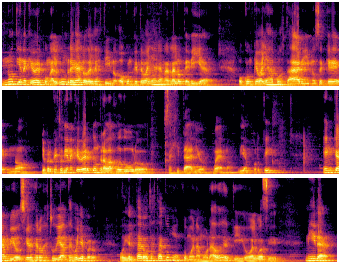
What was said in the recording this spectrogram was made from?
no tiene que ver con algún regalo del destino o con que te vayas a ganar la lotería o con que vayas a apostar y no sé qué. No, yo creo que esto tiene que ver con trabajo duro, Sagitario. Bueno, bien por ti. En cambio, si eres de los estudiantes, oye, pero hoy el tarot está como, como enamorado de ti o algo así. Mira,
